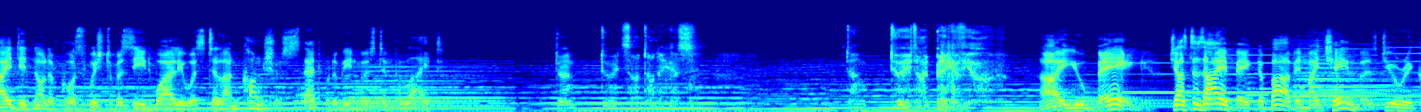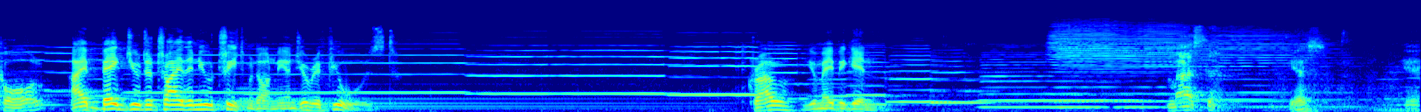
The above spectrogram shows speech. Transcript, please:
I did not, of course, wish to proceed while you were still unconscious. That would have been most impolite. Don't do it, Sardonicus. Don't do it, I beg of you. Ah, you beg. Just as I begged above in my chambers, do you recall? I begged you to try the new treatment on me, and you refused. Krull, you may begin. Master, Yes? Yes.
